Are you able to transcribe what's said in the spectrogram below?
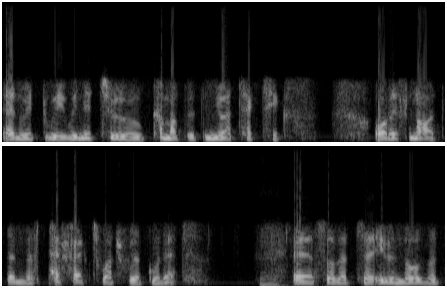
And we, we, we need to come up with newer tactics, or if not, then let's perfect what we're good at. Mm. Uh, so that uh, even those that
